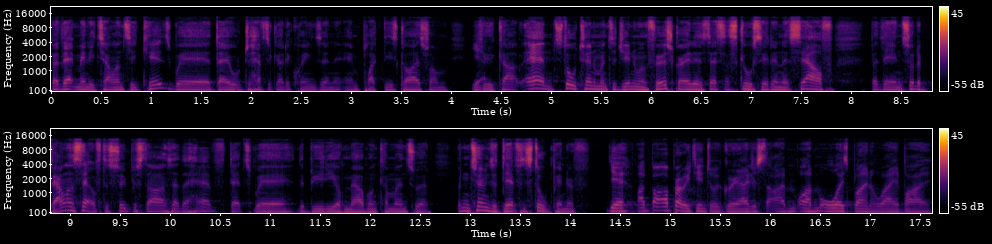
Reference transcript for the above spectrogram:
but that many talented kids where they will have to go to Queensland and, and pluck these guys from Yeah. Q Cup and still turn them into genuine first graders. That's a skill set in itself. But then sort of balance that with the superstars that they have. That's where the beauty of Melbourne come into it. But in terms of depth, it's still Penrith. Yeah, I, I probably tend to agree. I just I'm I'm always blown away by.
